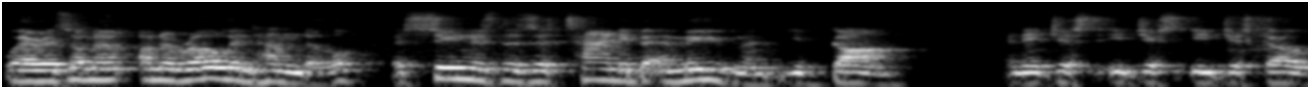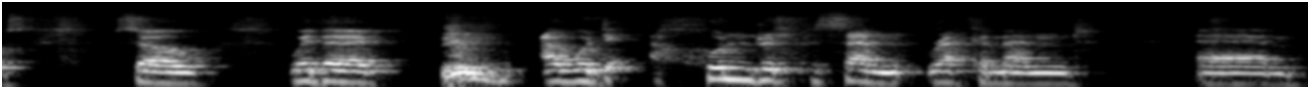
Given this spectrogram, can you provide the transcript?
whereas on a, on a rolling handle as soon as there's a tiny bit of movement you've gone and it just it just it just goes so with a i would 100% recommend um,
